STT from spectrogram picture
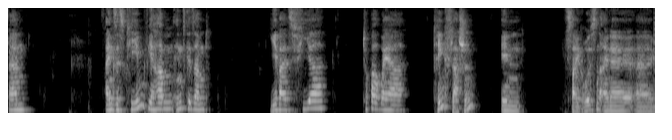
ähm, ein System. Wir haben insgesamt jeweils vier Tupperware Trinkflaschen in zwei Größen. Eine äh,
